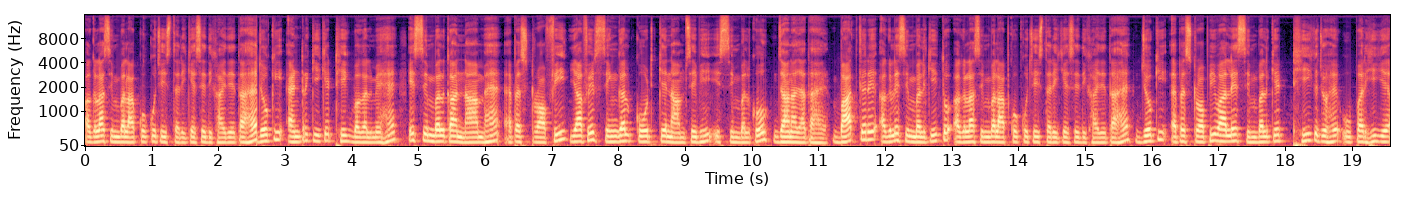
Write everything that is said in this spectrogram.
अगला सिंबल आपको कुछ इस तरीके से दिखाई देता है, जो कि एंटर की के ठीक बगल में है। इस सिंबल का नाम है एपेस्ट्रॉफी, या फिर सिंगल कोट के नाम से भी इस सिंबल को जाना जाता है। बात करें अगले सिंबल की तो अगला सिंबल आपको कुछ इस तरीके से दिखाई देता है, जो कि एपेस्ट्रॉफी वाले सिंबल के ठीक जो है ऊपर ही ये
